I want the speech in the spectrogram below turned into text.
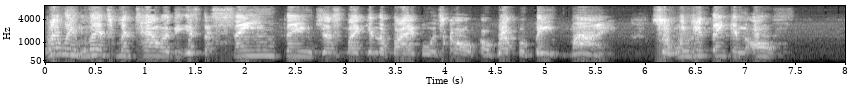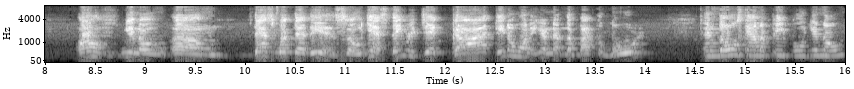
Willie Lynch mentality is the same thing, just like in the Bible. It's called a reprobate mind. So when you're thinking off, off, you know, um, that's what that is. So yes, they reject God. They don't want to hear nothing about the Lord. And those kind of people, you know,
